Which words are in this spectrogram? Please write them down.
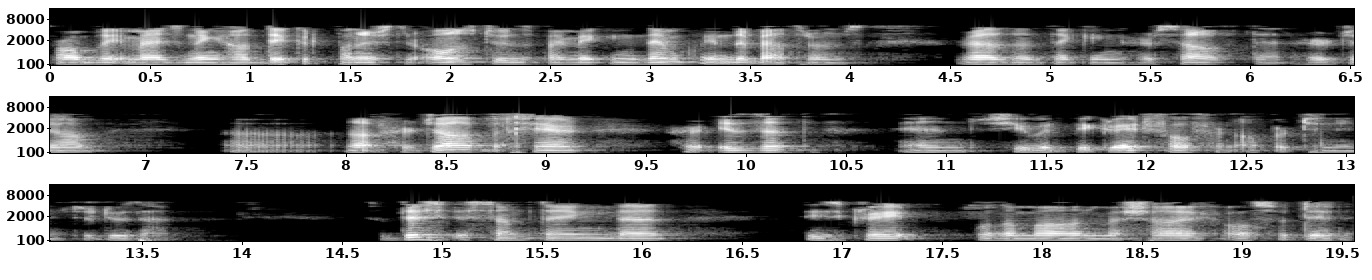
probably imagining how they could punish their own students by making them clean the bathrooms rather than thinking herself that her job, uh, not her job, but her, her izzat, and she would be grateful for an opportunity to do that. So this is something that these great ulama and mashayikh also did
